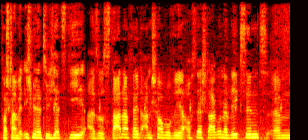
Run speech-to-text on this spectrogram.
Verstanden. Wenn ich mir natürlich jetzt die also Startup-Welt anschaue, wo wir ja auch sehr stark unterwegs sind, ähm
